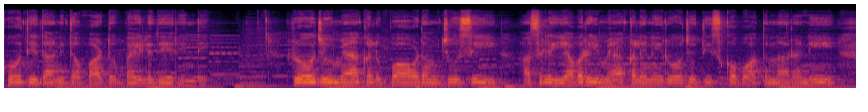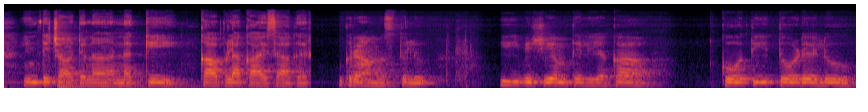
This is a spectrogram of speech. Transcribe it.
కోతి దానితో పాటు బయలుదేరింది. రోజు మేకలు పోవడం చూసి అసలు ఎవరి మేకలని రోజు తీసుకోబోతున్నారని ఇంటి చాటున నక్కి కాపలా కాయసాగారు గ్రామస్తులు. ఈ విషయం తెలియక కోతి తోడేలు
